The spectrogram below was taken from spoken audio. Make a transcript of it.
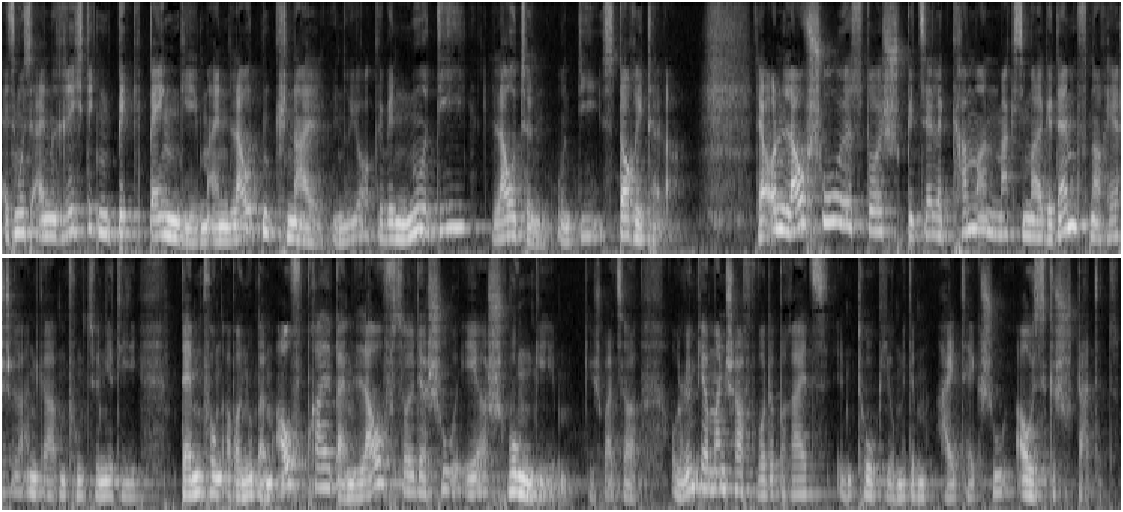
Es muss einen richtigen Big Bang geben, einen lauten Knall. In New York gewinnen nur die Lauten und die Storyteller. Der On-Laufschuh ist durch spezielle Kammern maximal gedämpft. Nach Herstellerangaben funktioniert die Dämpfung aber nur beim Aufprall. Beim Lauf soll der Schuh eher Schwung geben. Die Schweizer Olympiamannschaft wurde bereits in Tokio mit dem Hightech-Schuh ausgestattet.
